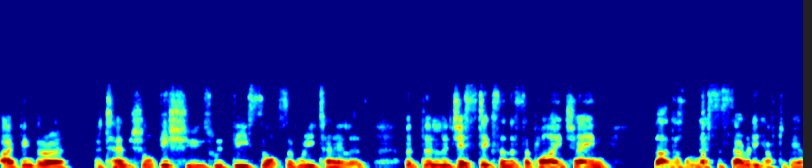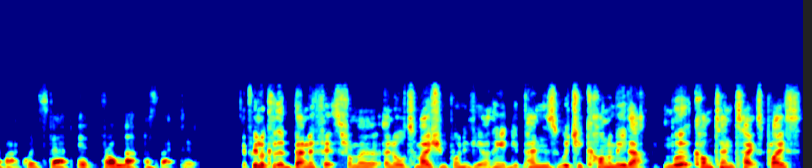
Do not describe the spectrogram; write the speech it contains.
I think there are potential issues with these sorts of retailers. But the logistics and the supply chain, that doesn't necessarily have to be a backward step it, from that perspective if we look at the benefits from a, an automation point of view, I think it depends which economy that work content takes place.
